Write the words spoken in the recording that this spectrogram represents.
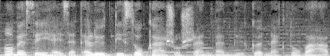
a veszélyhelyzet előtti szokásos rendben működnek tovább.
